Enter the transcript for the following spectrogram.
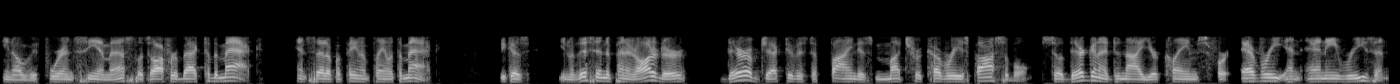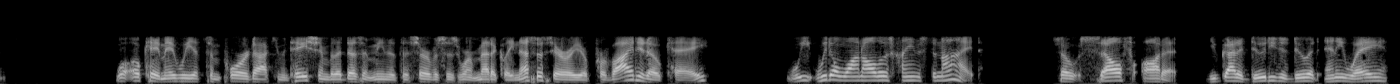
You know, if we're in CMS, let's offer it back to the MAC and set up a payment plan with the MAC, because you know this independent auditor, their objective is to find as much recovery as possible. So they're going to deny your claims for every and any reason. Well, okay, maybe we had some poor documentation, but that doesn't mean that the services weren't medically necessary or provided okay. We we don't want all those claims denied. So self audit. You've got a duty to do it anyway.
